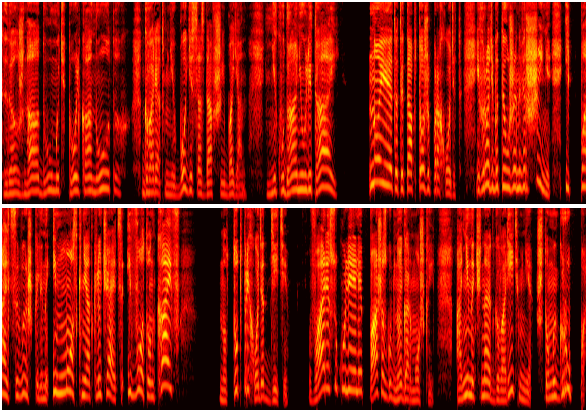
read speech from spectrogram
«Ты должна думать только о нотах», — говорят мне боги, создавшие баян. «Никуда не улетай». Но и этот этап тоже проходит. И вроде бы ты уже на вершине, и пальцы вышкалены, и мозг не отключается, и вот он, кайф. Но тут приходят дети. Варя с укулеле, Паша с губной гармошкой. Они начинают говорить мне, что мы группа.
